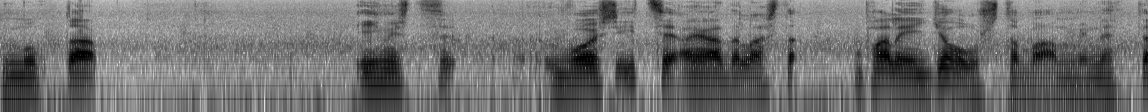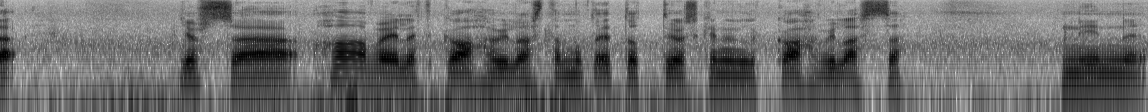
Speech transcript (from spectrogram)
mutta ihmiset vois itse ajatella sitä paljon joustavammin, että jos sä haaveilet kahvilasta, mutta et ole työskennellyt kahvilassa, niin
